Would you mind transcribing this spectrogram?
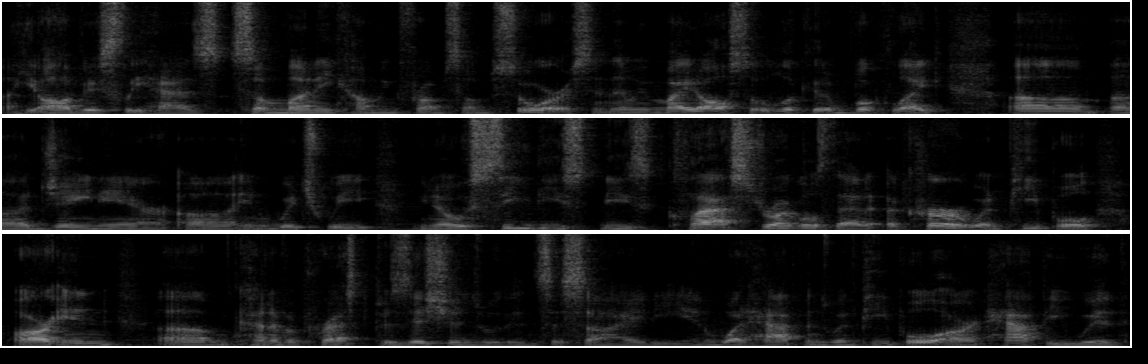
Uh, he obviously has has some money coming from some source. And then we might also look at a book like um, uh, Jane Eyre, uh, in which we you know see these these class struggles that occur when people are in um, kind of oppressed positions within society, and what happens when people aren't happy with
